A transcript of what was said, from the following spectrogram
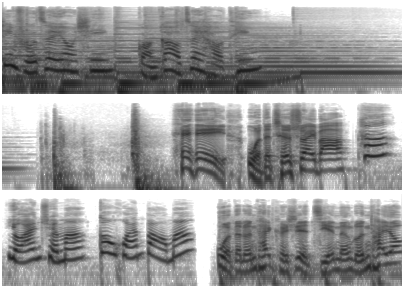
幸福最用心，广告最好听。嘿嘿，我的车帅吧？哼有安全吗？够环保吗？我的轮胎可是节能轮胎哦，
